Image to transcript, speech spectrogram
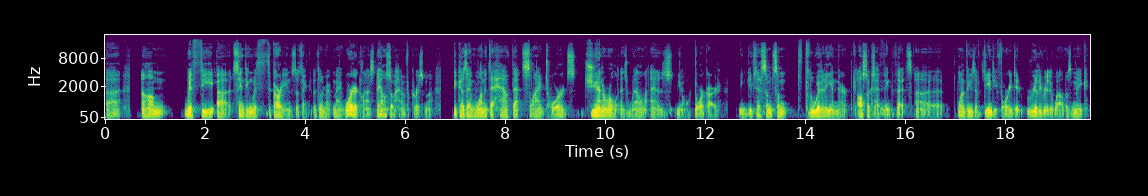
Uh, um, with the uh, same thing with the guardians, it's like my, my warrior class. They also have charisma because I wanted to have that slide towards general as well as you know door guard. It gives some some fluidity in there. Also, because I think that uh, one of the things that D and D 4 did really really well was make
